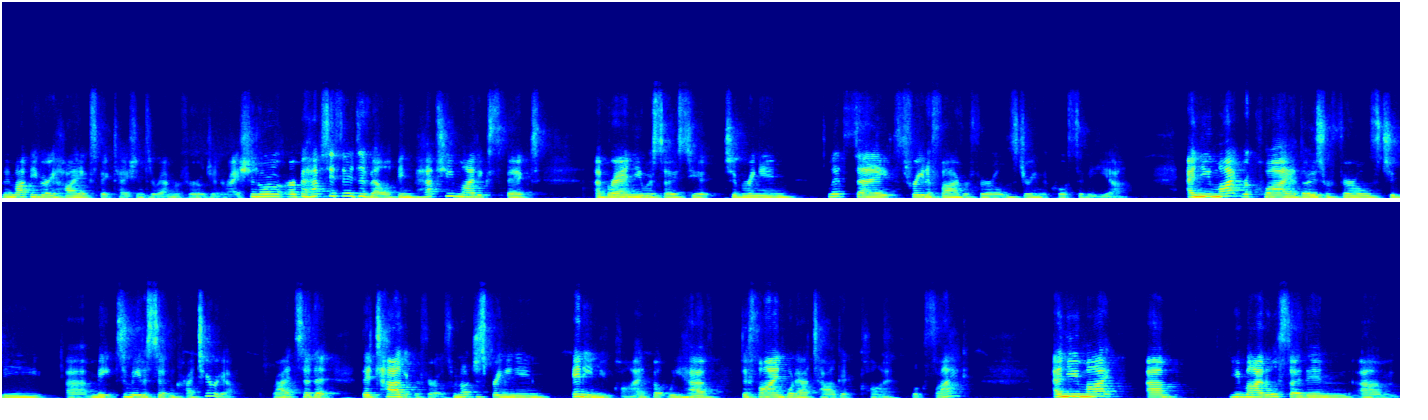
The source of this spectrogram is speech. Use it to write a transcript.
there might be very high expectations around referral generation, or, or perhaps if they're developing, perhaps you might expect a brand new associate to bring in, let's say, three to five referrals during the course of a year, and you might require those referrals to be uh, meet to meet a certain criteria, right? So that they're target referrals. We're not just bringing in any new client, but we have defined what our target client looks like, and you might um, you might also then um,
